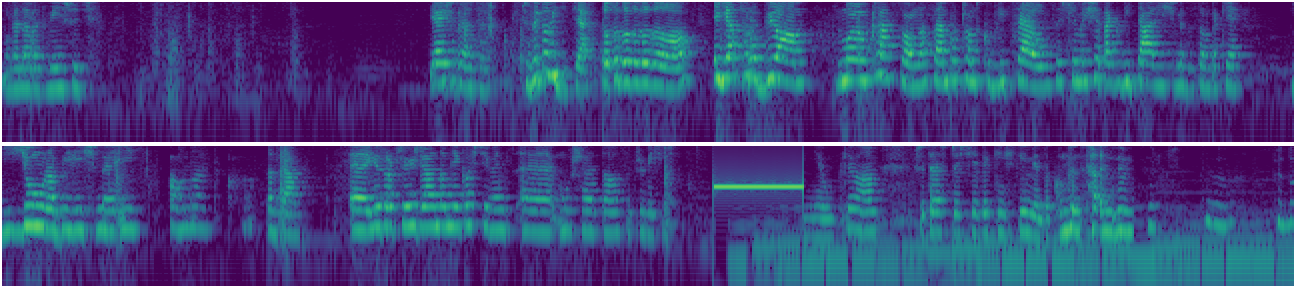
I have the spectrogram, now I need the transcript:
Mogę nawet zmniejszyć. Ja jeszcze dajcie. Czy wy to widzicie? To, to, to, to, to, to. Ej, ja to robiłam z moją klasą na samym początku w liceum. W sensie my się tak witaliśmy, ze sobą takie zium robiliśmy i... O matko. Dobra. E, jutro przyjeżdżają do mnie goście, więc e, muszę to sobie przywiesić. Nie ukryłam, że teraz czuję się w jakimś filmie dokumentalnym. No,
